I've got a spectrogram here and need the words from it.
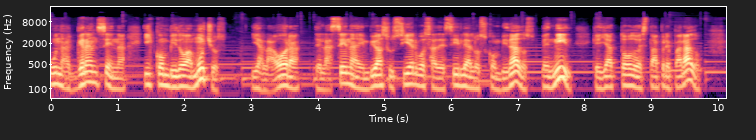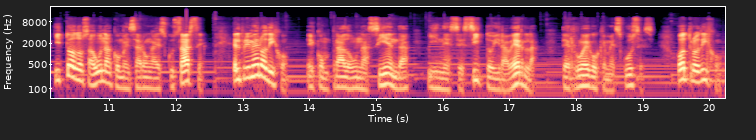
una gran cena y convidó a muchos. Y a la hora de la cena envió a sus siervos a decirle a los convidados, venid, que ya todo está preparado. Y todos a una comenzaron a excusarse. El primero dijo, he comprado una hacienda y necesito ir a verla. Te ruego que me excuses. Otro dijo,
